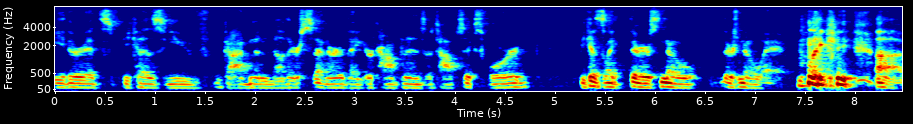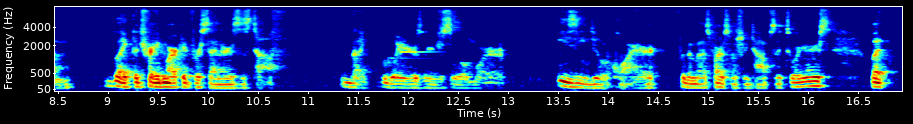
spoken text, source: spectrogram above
either it's because you've gotten another center that you're confident is a top six forward, because like there's no there's no way like um like the trade market for centers is tough. Like wingers are just a little more easy to acquire for the most part, especially top six wingers. But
